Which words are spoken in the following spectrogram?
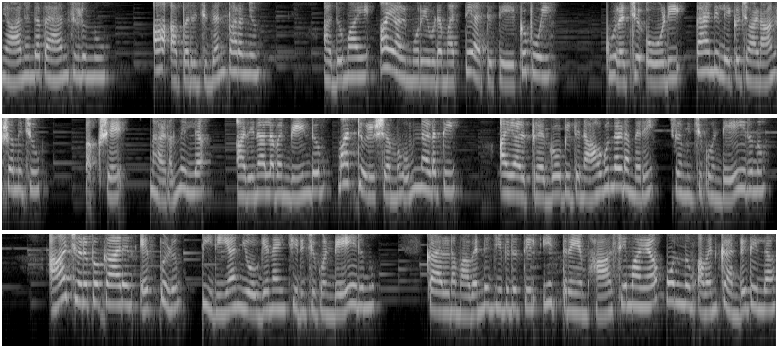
ഞാൻ എന്റെ പാൻസ് ഇടുന്നു ആ അപരിചിതൻ പറഞ്ഞു. അതുമായി അയാൾ മുറിയുടെ മറ്റേ അറ്റത്തേക്ക് പോയി. കുറച്ച് ഓടി പാൻറിലേക്ക് ചാടാൻ ശ്രമിച്ചു. പക്ഷേ നടന്നില്ല. അതിനാൽ അവൻ വീണ്ടും മറ്റൊരു ശ്രമവും നടത്തി. അയാൾ പ്രകോപിതനാകുന്നിടം വരെ ശ്രമിച്ചുകൊണ്ടേയിരുന്നു. ആ ചെറുപ്പക്കാരൻ എപ്പോഴും പിരിയാൻ യോഗ്യനായി ചിരിച്ചുകൊണ്ടേയിരുന്നു. കാരണം അവന്റെ ജീവിതത്തിൽ ഇത്രയും ഹാസ്യമായ ഒന്നും അവൻ കണ്ടിട്ടില്ല.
